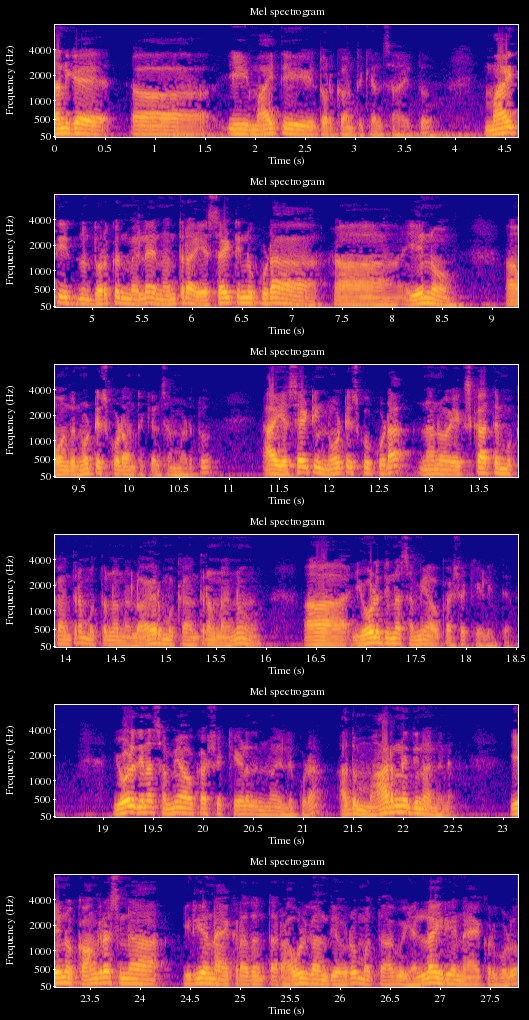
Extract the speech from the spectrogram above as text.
ನನಗೆ ಈ ಮಾಹಿತಿ ದೊರಕುವಂತ ಕೆಲಸ ಆಯಿತು. ಮಾಹಿತಿ ದೊರಕಿದ ಮೇಲೆ ನಂತರ ಎಸ್ ಐ ಟಿನೂ ಕೂಡ ಏನು ಒಂದು ನೋಟಿಸ್ ಕೊಡುವಂಥ ಕೆಲಸ ಮಾಡಿತು. ಆ ಎಸ್ ಐ ಟಿ ನೋಟಿಸ್ಗೂ ಕೂಡ ನಾನು ಎಕ್ಸ್ ಖಾತೆ ಮುಖಾಂತರ ಮತ್ತು ನನ್ನ ಲಾಯರ್ ಮುಖಾಂತರ ನಾನು ಏಳು ದಿನ ಸಮಯ ಅವಕಾಶ ಕೇಳಿದ್ದೆ. ಏಳು ದಿನ ಸಮಯ ಅವಕಾಶ ಕೇಳಿದ ಮೇಲೆ ಕೂಡ ಅದು ಮಾರನೇ ದಿನನೇ ಏನು ಕಾಂಗ್ರೆಸ್ಸಿನ ಹಿರಿಯ ನಾಯಕರಾದಂಥ ರಾಹುಲ್ ಗಾಂಧಿ ಅವರು ಮತ್ತು ಹಾಗೂ ಎಲ್ಲ ಹಿರಿಯ ನಾಯಕರುಗಳು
